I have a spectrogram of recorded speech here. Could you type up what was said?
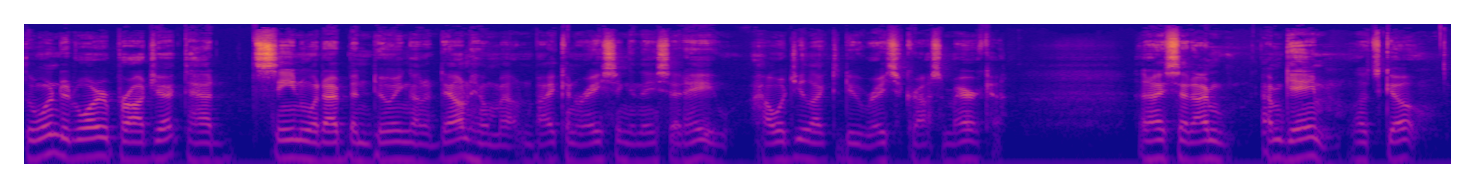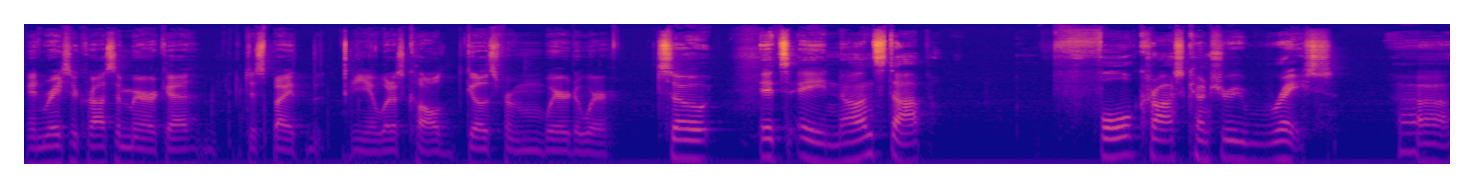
the Wounded Warrior Project had seen what I've been doing on a downhill mountain bike and racing, and they said, "Hey, how would you like to do race across America?" And I said, "I'm I'm game. Let's go." And Race Across America, despite you know what it's called, goes from where to where? So it's a nonstop, full cross country race. Uh,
